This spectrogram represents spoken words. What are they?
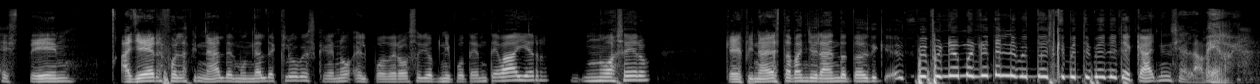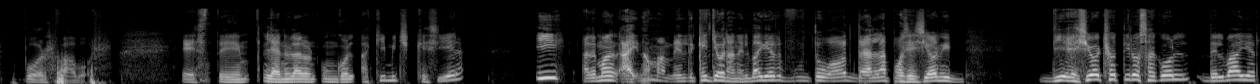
este, ayer fue la final del Mundial de Clubes que ganó el poderoso y omnipotente Bayern 1 a 0 que al final estaban llorando todos de que me ponemos no que me te de cállense a la verga, por favor. Este, le anularon un gol a Kimmich que sí era. Y además, ay no mames, ¿de qué lloran? El Bayern tuvo la posesión y 18 tiros a gol del Bayern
